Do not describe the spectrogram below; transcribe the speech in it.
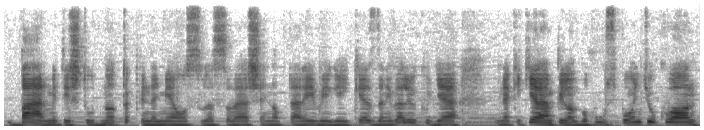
bármit is tudna, tök mindegy milyen hosszú lesz a versenynaptár évvégéig kezdeni velük, ugye nekik jelen pillanatban 20 pontjuk van,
